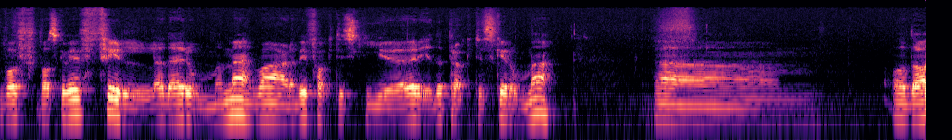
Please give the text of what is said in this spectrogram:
hva, hva, skal vi fylle det rommet med? Hva er det vi faktisk gjør i det praktiske rommet? Uh, og da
